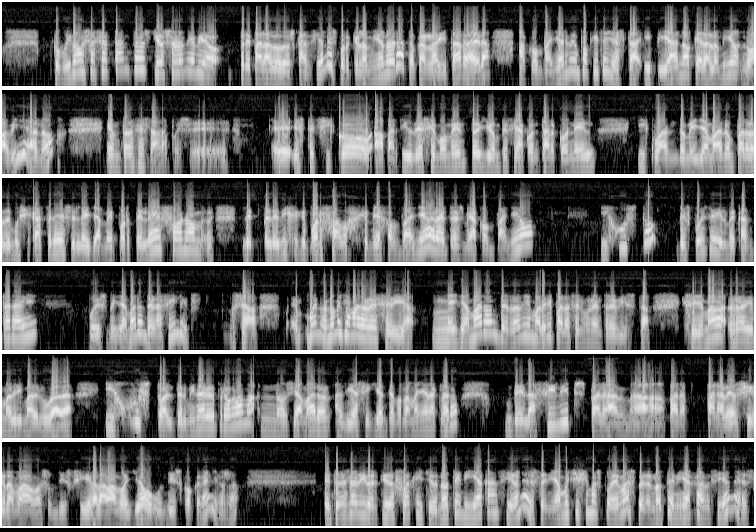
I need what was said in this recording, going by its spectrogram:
como íbamos a hacer tantos, yo solo me había preparado dos canciones, porque lo mío no era tocar la guitarra, era acompañarme un poquito y ya está. Y piano, que era lo mío, no había, ¿no? Entonces, nada, pues eh, eh, este chico, a partir de ese momento, yo empecé a contar con él y cuando me llamaron para lo de Música 3, le llamé por teléfono, le, le dije que por favor que me acompañara, entonces me acompañó y justo después de irme a cantar ahí, pues me llamaron de la Philips O sea, eh, bueno, no me llamaron ese día, me llamaron de Radio Madrid para hacer una entrevista. Se llamaba Radio Madrid Madrugada. Y justo al terminar el programa nos llamaron al día siguiente por la mañana, claro, de la Philips para, para, para ver si grabábamos un disco, si grabábamos yo un disco con ellos, ¿no? Entonces lo divertido fue que yo no tenía canciones, tenía muchísimos poemas, pero no tenía canciones.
